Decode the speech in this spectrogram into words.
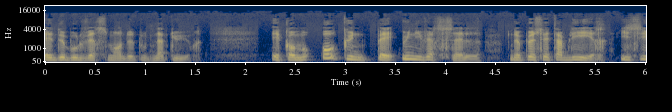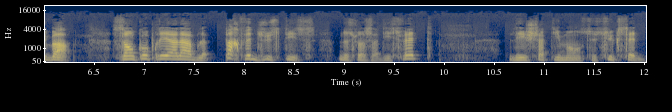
et de bouleversements de toute nature. Et comme aucune paix universelle ne peut s'établir ici-bas sans qu'au préalable parfaite justice ne soit satisfaite, les châtiments se succèdent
